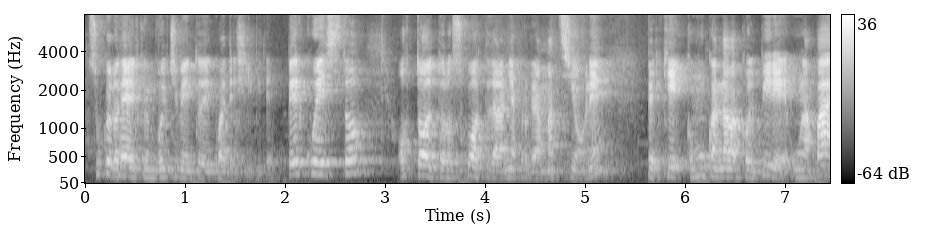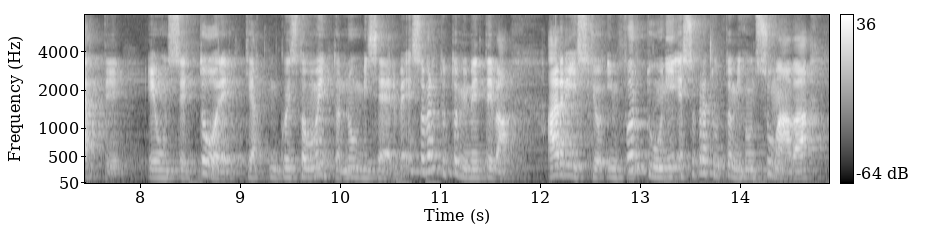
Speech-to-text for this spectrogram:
su quello che è il coinvolgimento del quadricipite. Per questo ho tolto lo squat dalla mia programmazione perché comunque andava a colpire una parte e un settore che in questo momento non mi serve e soprattutto mi metteva a rischio infortuni e soprattutto mi consumava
